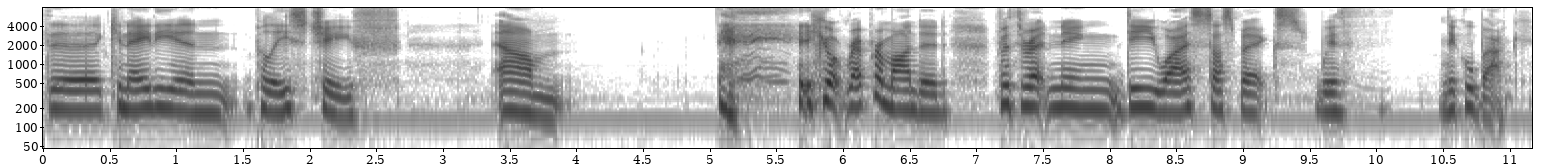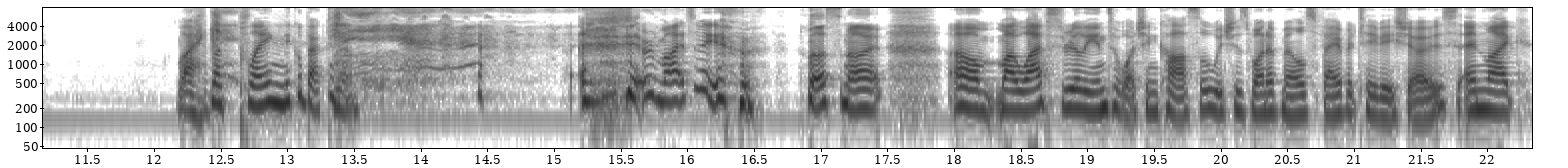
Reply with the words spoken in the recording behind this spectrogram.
The Canadian police chief, um, he got reprimanded for threatening DUI suspects with Nickelback. Like, Like playing Nickelback to them. it reminds me of last night. Um, my wife's really into watching Castle, which is one of Mel's favorite TV shows. And like,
